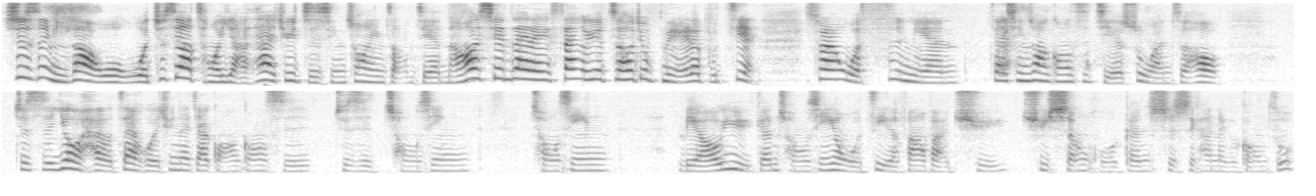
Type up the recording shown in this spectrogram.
就是你知道，我我就是要成为亚太区执行创意总监，然后现在呢，三个月之后就没了不见。虽然我四年在新创公司结束完之后。就是又还有再回去那家广告公司，就是重新重新疗愈跟重新用我自己的方法去去生活跟试试看那个工作，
